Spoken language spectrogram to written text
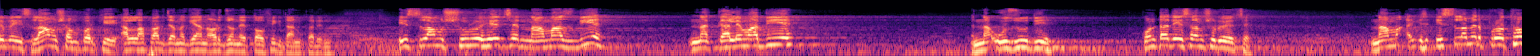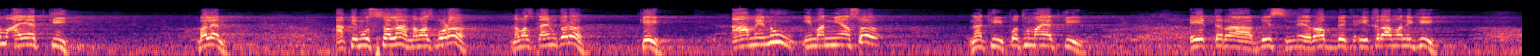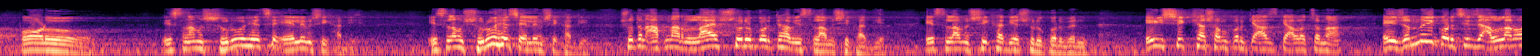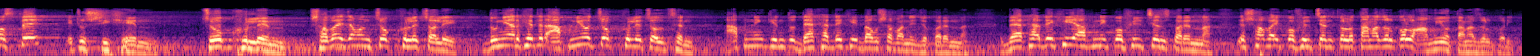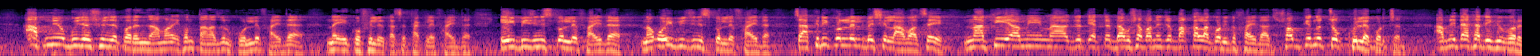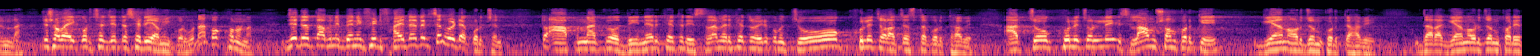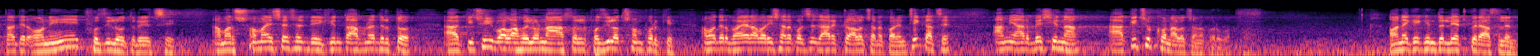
ইসলাম সম্পর্কে আল্লাহ পাক যেন জ্ঞান অর্জনের তৌফিক দান করেন। ইসলাম শুরু হয়েছে নামাজ দিয়ে, না কালেমা দিয়ে, না উজু দিয়ে। কোনটা দিয়ে ইসলাম শুরু হয়েছে? ইসলামের প্রথম আয়াত কি? বলেন। আকিমুসলা নামাজ পড়ো, নামাজ কায়েম করো। কি? আমেনু ইমান নিয়ে আসো। নাকি প্রথম আয়াত কি? একরা বিসমে রব্বে ইকরা মানে কি? পড়ো। ইসলাম শুরু হয়েছে এলেম শিখা দিয়ে। ইসলাম শুরু হয়েছে এলেম শিখা দিয়ে। সুতরাং আপনার লাইফ শুরু করতে হবে ইসলাম শিখা দিয়ে। ইসলাম শিক্ষা দিয়ে শুরু করবেন। এই শিক্ষা সম্পর্কে আজকে আলোচনা এই জন্যই করছি যে আল্লাহর হস্তে একটু শিখেন, চোখ খুলেন। সবাই যেমন চোখ খুলে চলে, দুনিয়ার ক্ষেত্রে আপনিও চোখ খুলে চলছেন। আপনি কিন্তু দেখা দেখি ব্যবসা বাণিজ্য করেন না। দেখা দেখি আপনি কফিল চেঞ্জ করেন না। যে সবাই কফিল চেঞ্জ করল, তানাজল করল, আমিও তানাজল করি। আপনিও বুঝে সুঝে করেন যে আমার এখন তানাজুল করলে ফায়দা, না এই কফিলের কাছে থাকলে ফায়দা, এই বিজনেস করলে ফায়দা, না ওই বিজনেস করলে ফায়দা। চাকরি করলে বেশি লাভ আছে, নাকি আমি যদি একটা ব্যবসা বাণিজ্য বাকালা করি তো ফায়দা আছে। সব কিন্তু চোখ খুলে করছেন। আপনি দেখা দেখি করেন না। যে সবাই করছে, যেটা সেটাই আমি করব। না, কখনো না। যেটা তো আপনি বেনিফিট ফায়দা দেখছেন, ওইটা করছেন। তো আপনাকেও দিনের ক্ষেত্রে, ইসলামের ক্ষেত্রে ওইরকম চোখ খুলে চলার চেষ্টা করতে হবে। আর চোখ খুলে চললে ইসলাম সম্পর্কে জ্ঞান অর্জন করতে হবে। যারা জ্ঞান অর্জন করে, তাদের অনেক ফজিলত রয়েছে। আমার সময় শেষের দিকে, কিন্তু আপনাদের তো কিছুই বলা হলো না আসল ফজিলত সম্পর্কে। আমাদের ভাইয়ের আবার ইশারা করছে যে আর একটু আলোচনা করেন। ঠিক আছে, আমি আর বেশি না কিছুক্ষণ আলোচনা করব। অনেকে কিন্তু লেট করে আসলেন।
